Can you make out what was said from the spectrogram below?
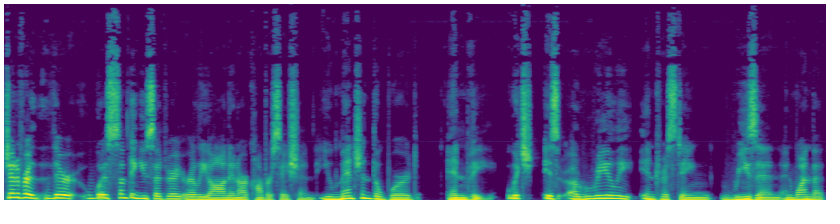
Jennifer, there was something you said very early on in our conversation. You mentioned the word envy, which is a really interesting reason and one that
